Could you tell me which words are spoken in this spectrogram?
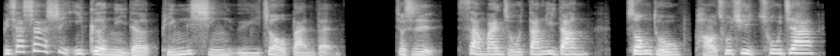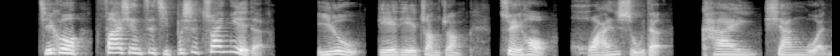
比较像是一个你的平行宇宙版本，就是上班族当一当，中途跑出去出家，结果发现自己不是专业的，一路跌跌撞撞，最后还俗的开箱文。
